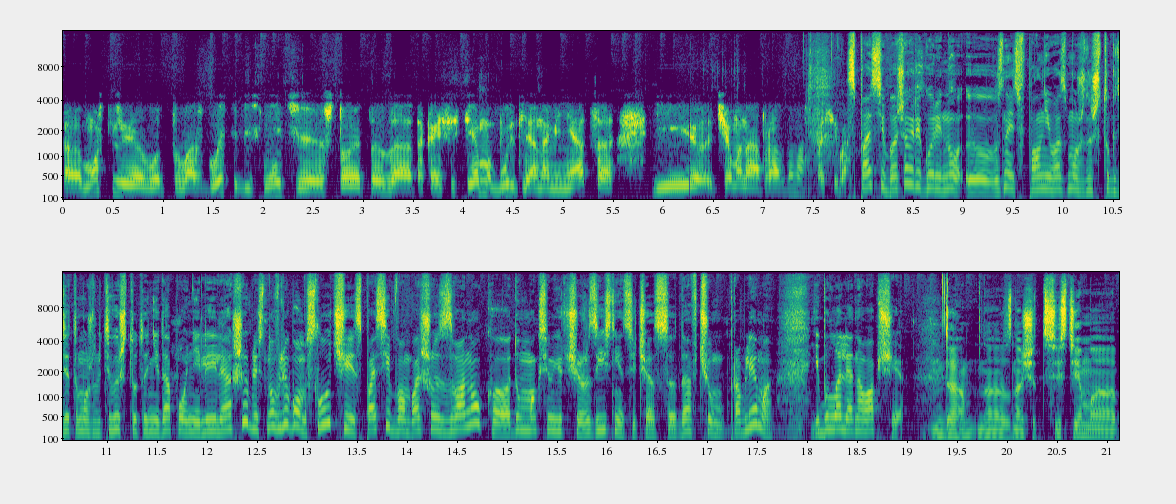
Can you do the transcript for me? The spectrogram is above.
Э, можете ли вот ваш гость объяснить, э, что это за такая система, будет ли она меняться и чем она оправдана? Спасибо. Спасибо большое, Григорий. Ну, э, вы знаете, вполне возможно, что где-то, может быть, вы что-то недопоняли или ошиблись. Но в любом случае, спасибо вам большое за звонок. Думаю, Максим Юрьевич разъяснит сейчас, да, в чем проблема и была ли она вообще. Да, значит, система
